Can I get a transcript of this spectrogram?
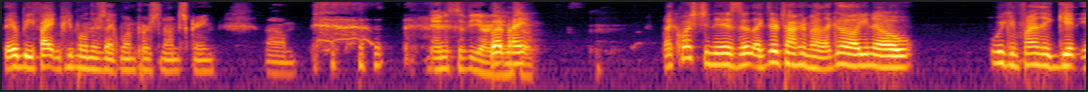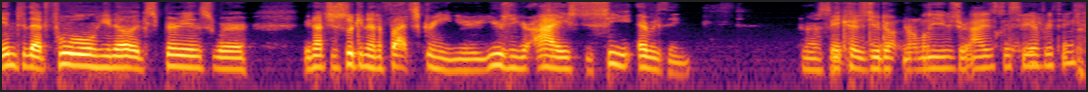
they would be fighting people, and there's like one person on screen. Um, And it's a VR But game. my- so- my question is that like they're talking about like oh you know we can finally get into that full you know experience where you're not just looking at a flat screen you're using your eyes to see everything and I was like, Because you don't normally use your eyes to see everything.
